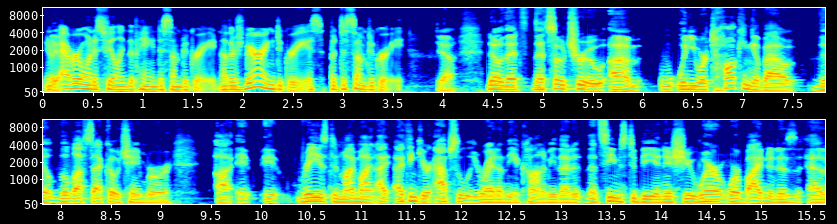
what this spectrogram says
You know, yeah. everyone is feeling the pain to some degree. Now, there's varying degrees, but to some degree. Yeah, no, that's that's so true. Um, when you were talking about the the left's echo chamber, uh, it, it, raised in my mind. I, I, think you're absolutely right on the economy. That it, that seems to be an issue where where Biden is at,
